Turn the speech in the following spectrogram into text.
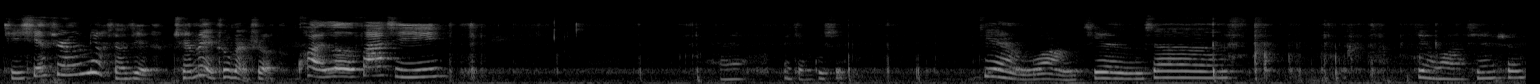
奇先生妙小姐，全美出版社快乐发行。好，来讲故事。健忘先生，健忘先生，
